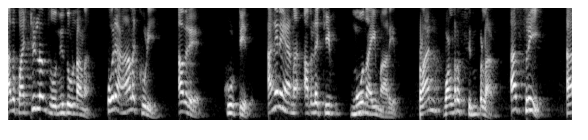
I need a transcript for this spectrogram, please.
അത് പറ്റില്ലെന്ന് തോന്നിയതുകൊണ്ടാണ് ഒരാളെ കൂടി അവർ കൂട്ടിയത്. അങ്ങനെയാണ് അവരുടെ ടീം മൂന്നായി മാറിയത്. പ്ലാൻ വളരെ സിമ്പിളാണ് ആ സ്ത്രീ ആ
